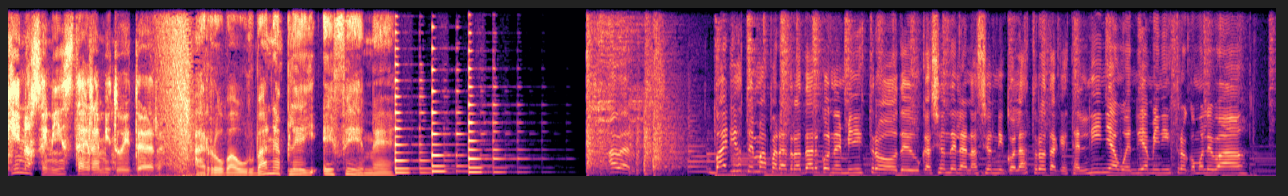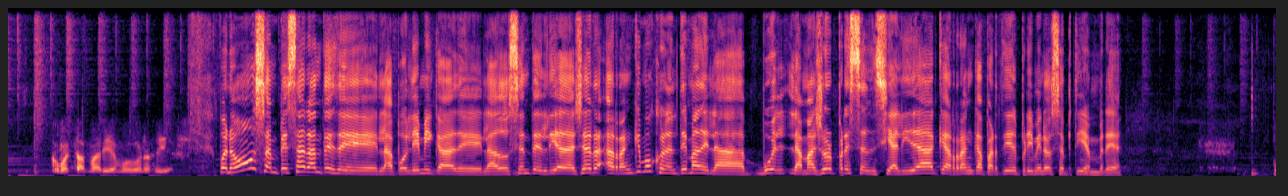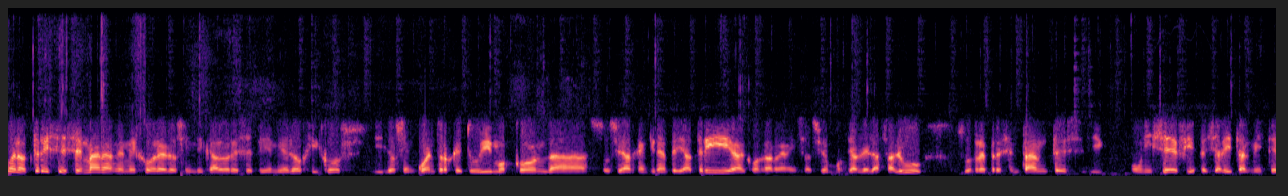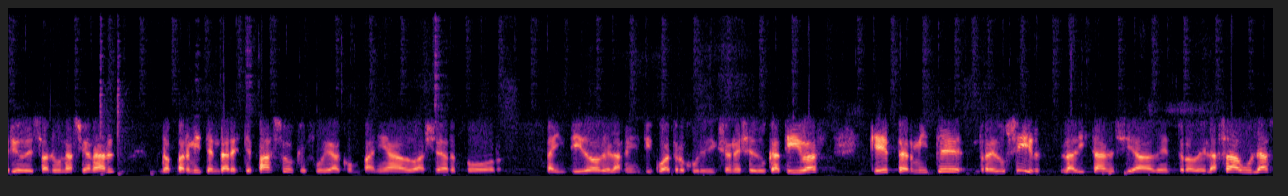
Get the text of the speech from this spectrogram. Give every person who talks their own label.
Speaker 1: Seguinos en Instagram y Twitter.
Speaker 2: arroba urbanaplayfm
Speaker 3: A ver, varios temas para tratar con el ministro de Educación de la Nación, Nicolás Trota, que está en línea. Buen día, ministro, ¿cómo le va?
Speaker 4: ¿Cómo estás, María? Muy buenos días.
Speaker 3: Bueno, vamos a empezar antes de la polémica de la docente del día de ayer. Arranquemos con el tema de la, la mayor presencialidad que arranca a partir del primero de septiembre.
Speaker 4: Bueno, 13 semanas de mejora de los indicadores epidemiológicos y los encuentros que tuvimos con la Sociedad Argentina de Pediatría, con la Organización Mundial de la Salud, sus representantes y UNICEF y especialistas del Ministerio de Salud Nacional nos permiten dar este paso que fue acompañado ayer por 22 de las 24 jurisdicciones educativas que permite reducir la distancia dentro de las aulas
